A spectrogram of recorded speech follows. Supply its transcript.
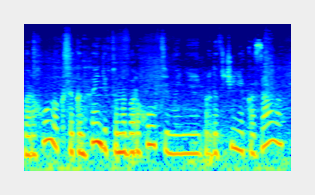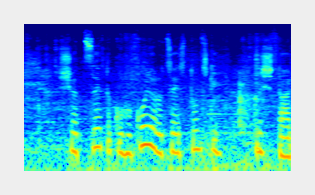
барахолок, секонд-хендів, то на барахолці мені продавчиня казала, що це такого кольору, це естонський кришталь.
